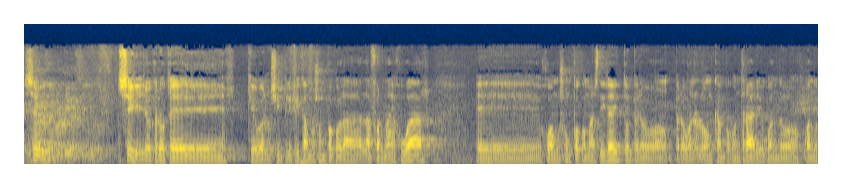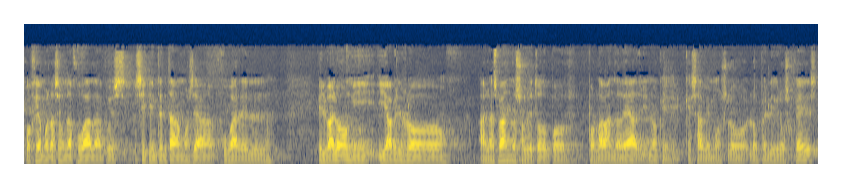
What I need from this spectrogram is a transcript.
Sí. Sí, yo creo que, que bueno, simplificamos un poco la, la forma de jugar, eh, jugamos un poco más directo, pero, pero bueno, luego en campo contrario, cuando, cuando cogíamos la segunda jugada, pues sí que intentábamos ya jugar el, el balón y, y abrirlo a las bandas, sobre todo por, por la banda de Adri, ¿no? que, que sabemos lo, lo peligroso que es.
